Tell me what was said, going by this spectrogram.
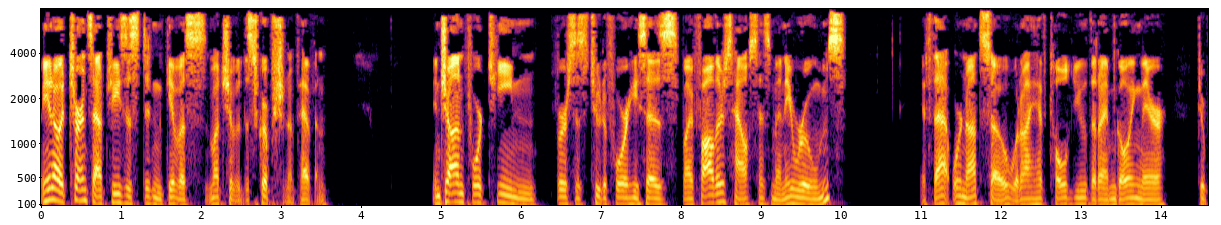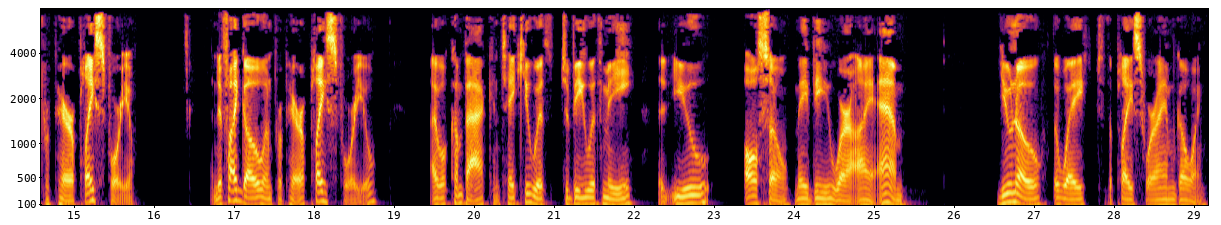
You know, it turns out Jesus didn't give us much of a description of heaven. In John 14 verses 2 to 4, he says, My father's house has many rooms. If that were not so, would I have told you that I am going there to prepare a place for you? And if I go and prepare a place for you, I will come back and take you with, to be with me, that you also may be where I am. You know the way to the place where I am going.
